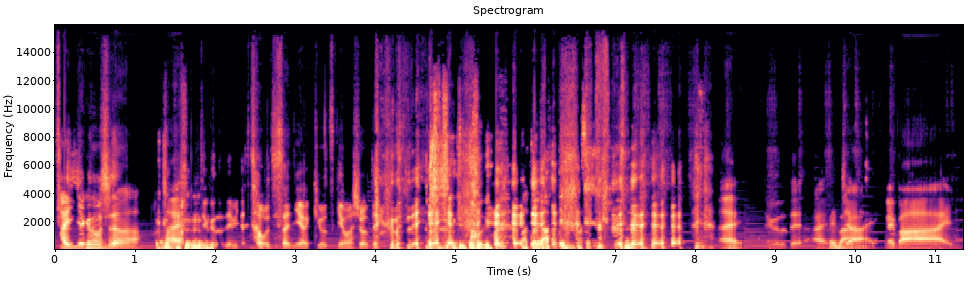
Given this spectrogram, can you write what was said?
最悪のオチだな。はい。ということで、皆さん、おじさんには気をつけましょうということで。まとめ合ってるの？か、それ。はい。ということで、はい。バイバイじゃあ、バイバイ。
